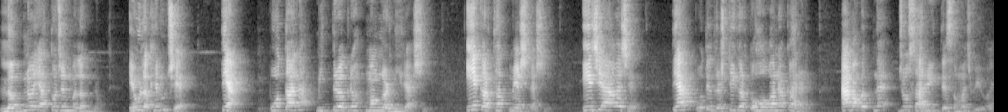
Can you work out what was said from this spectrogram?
લગ્ન યા તો જન્મ લગ્ન, એવું લખેલું છે, ત્યાં પોતાના મિત્ર ગ્રહ મંગળની રાશિ, એક અર્થાત મેષ રાશિ. એ જે આવે છે, ત્યાં પોતે દ્રષ્ટિ કરતો હોવાના કારણે આ બાબતને જો સારી રીતે સમજવી હોય,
